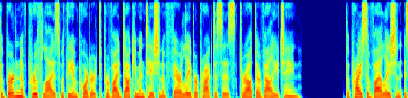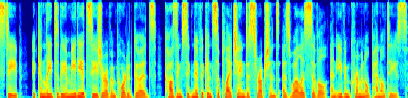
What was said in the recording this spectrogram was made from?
The burden of proof lies with the importer to provide documentation of fair labor practices throughout their value chain. The price of violation is steep, it can lead to the immediate seizure of imported goods, causing significant supply chain disruptions as well as civil and even criminal penalties.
